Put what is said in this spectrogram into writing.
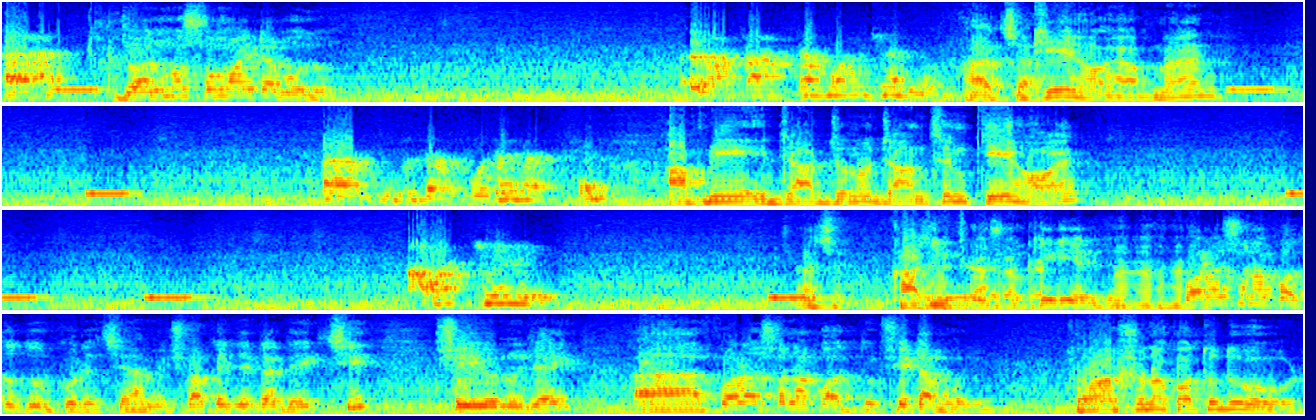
হ্যাঁ? জন্ম সময়টা বলুন। আচ্ছা। কে হয় আপনার আহ, বুঝতে বোঝা যাচ্ছে না। আপনি যার জন্য জানছেন কে হয়? আমার ছেলে। আচ্ছা কাজের জায়গাটা। career এর জন্য। হ্যাঁ, হ্যাঁ। পড়াশোনা কত দূর করেছে? আমি শখে যেটা দেখছি সেই অনুযায়ী আহ, পড়াশোনা কত দূর? সেটা বলুন। পড়াশোনা কত দূর?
